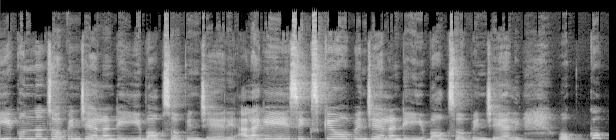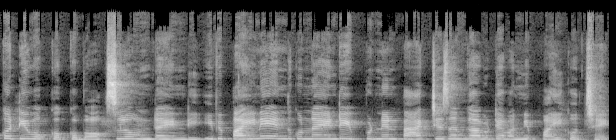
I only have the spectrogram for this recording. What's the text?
ఈ కుందన్స్ ఓపెన్ చేయాలంటే ఈ బాక్స్ ఓపెన్ చేయాలి. అలాగే ఏ సిక్స్కే ఓపెన్ చేయాలంటే ఈ బాక్స్ ఓపెన్ చేయాలి. ఒక్కొక్కటి ఒక్కొక్క బాక్స్లో ఉంటాయండి. ఇవి పైనే ఎందుకు ఉన్నాయంటే ఇప్పుడు నేను ప్యాక్ చేశాను కాబట్టి అవన్నీ పైకి వచ్చాయి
